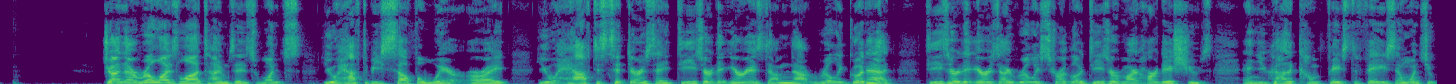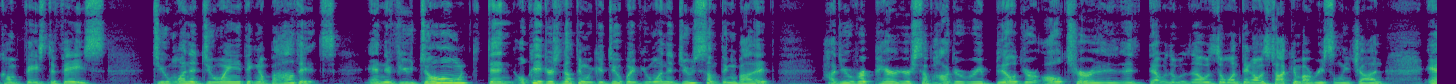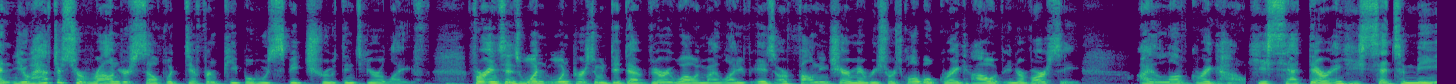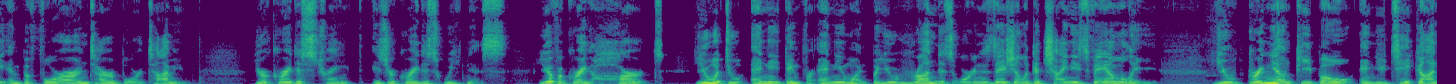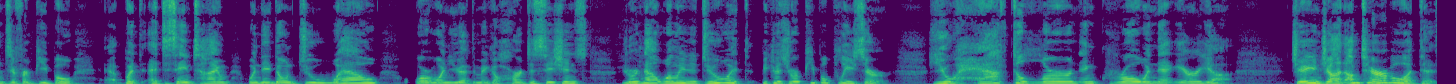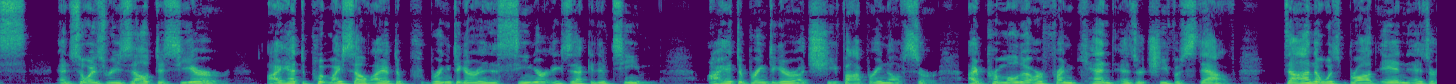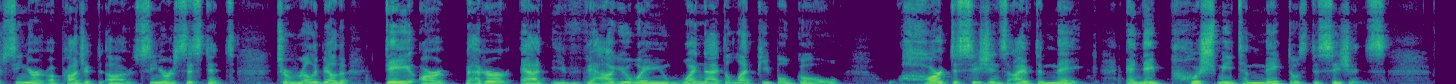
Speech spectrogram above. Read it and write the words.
John, I realize a lot of times it's once you have to be self aware, all right? You have to sit there and say, these are the areas that I'm not really good at. These are the areas I really struggle with. These are my hard issues. And you got to come face to face. And once you come face to face, do you want to do anything about it? And if you don't, then okay, there's nothing we could do. But if you want to do something about it, how do you repair yourself? How do you rebuild your altar? That, that was the one thing I was talking about recently, John. And you have to surround yourself with different people who speak truth into your life. For instance, one, one person who did that very well in my life is our founding chairman, Resource Global, Greg Jao of InterVarsity. I love Greg Jao. He sat there and he said to me and before our entire board, Tommy, your greatest strength is your greatest weakness. You have a great heart you would do anything for anyone, but you run this organization like a Chinese family. You bring young people and you take on different people, but at the same time, when they don't do well or when you have to make a hard decisions, you're not willing to do it because you're a people pleaser. You have to learn and grow in that area. Jay and John, I'm terrible at this. And so as a result, this year, I had to put myself, I had to bring together in a senior executive team I had to bring together a chief operating officer. I promoted our friend Kent as our chief of staff. Donna was brought in as our senior uh, project uh, senior assistant to really be able to. They are better at evaluating when I have to let people go, hard decisions I have to make, and they push me to make those decisions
